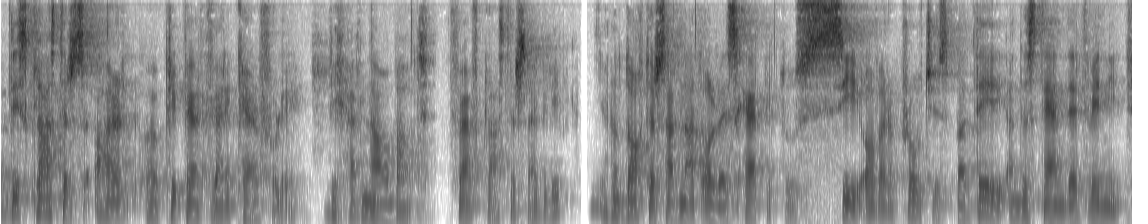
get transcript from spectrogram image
These clusters are uh, prepared very carefully. We have now about 12 clusters, I believe. You know, doctors are not always happy to see our approaches, but they understand that we need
